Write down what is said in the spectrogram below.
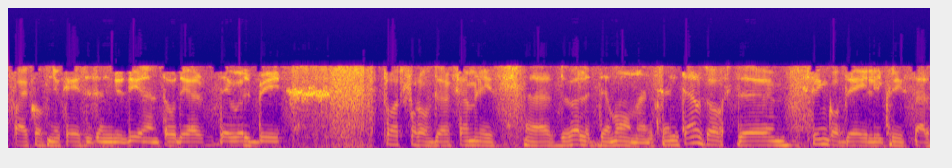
spike of new cases in New Zealand, so they are, they will be thoughtful of their families as well at the moment. In terms of the thing of the A-League restarts,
